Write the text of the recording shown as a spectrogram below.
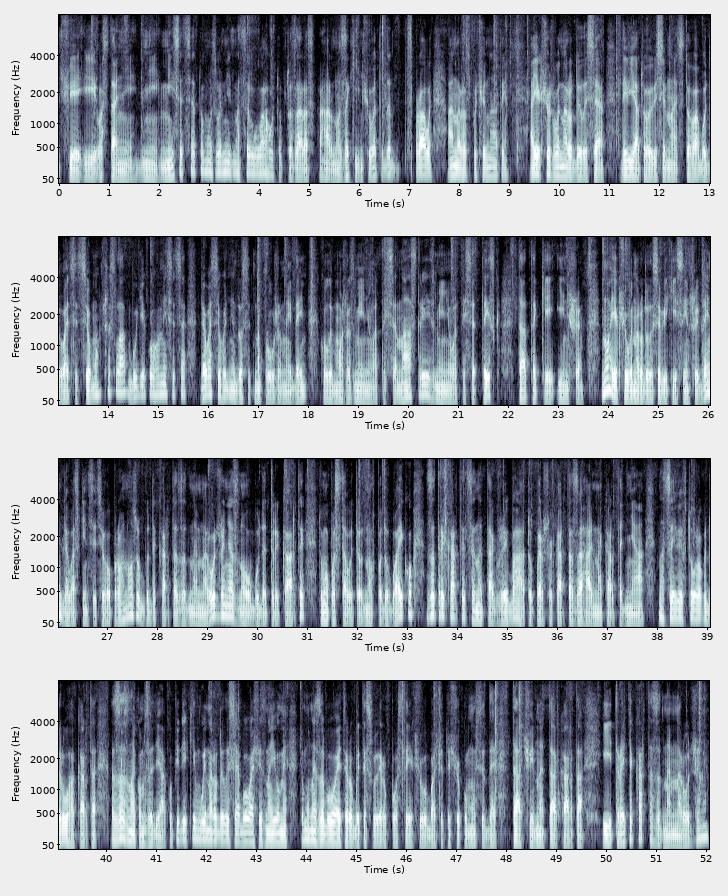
ще і останні дні місяця, тому зверніть на це увагу. Тобто зараз гарно закінчувати справи, а не розпочинати. А якщо ж ви народилися 9, 18 або 27 числа будь-якого місяця, для вас сьогодні досить напружений день, коли може змінюватися настрій, змінюватися тиск та таке інше. Ну а якщо ви народилися в якийсь інший день, для вас в кінці цього прогнозу буде карта за днем народження. Знову буде три карти, тому поставити одну вподобайку за три карти це не так вже і багато. Перша карта загальна карта дня на цей вівторок, друга друга карта за знаком зодіаку, під яким ви народилися або ваші знайомі. Тому не забувайте робити свої репости, якщо ви бачите, що комусь іде та чи не та карта. І третя карта за днем народження.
